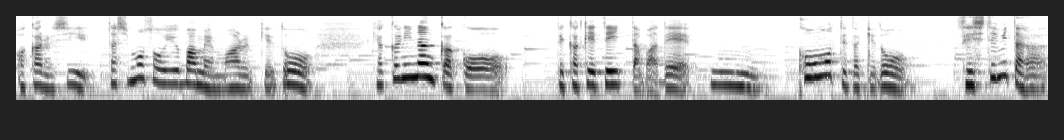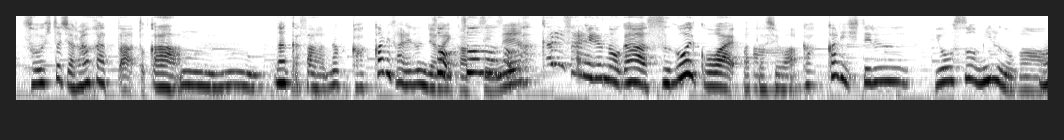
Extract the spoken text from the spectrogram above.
わかるし私もそういう場面もあるけど逆になんかこう出かけていった場でうん。こう思ってたけど接してみたらそういう人じゃなかったとか、うんうん。なんかさなんかがっかりされるんじゃそうないかそうそうそうっていうねがっかりされるのがすごい怖い私は。がっかりしてる様子を見るのが、う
